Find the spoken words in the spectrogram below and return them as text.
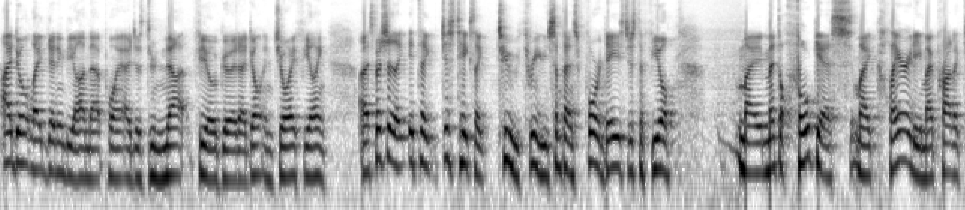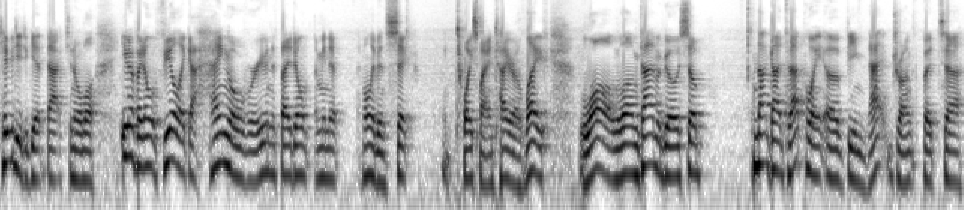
I don't like getting beyond that point. I just do not feel good. I don't enjoy feeling uh, especially like it like just takes like two, three, sometimes four days just to feel my mental focus, my clarity, my productivity to get back to normal. Even if I don't feel like a hangover, even if I don't, I mean, I've only been sick twice my entire life, long, long time ago. So, not gotten to that point of being that drunk, but uh,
